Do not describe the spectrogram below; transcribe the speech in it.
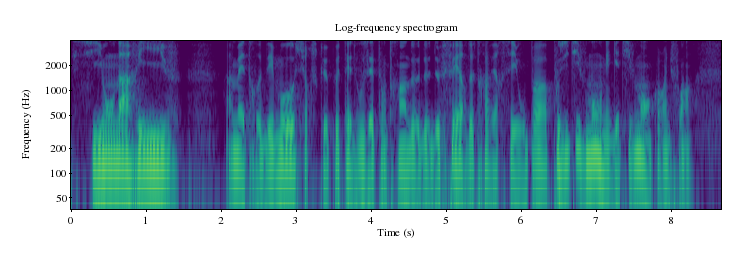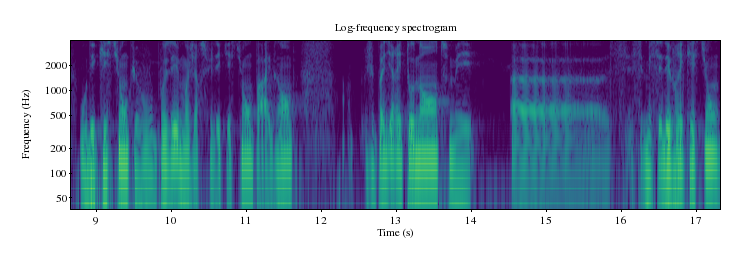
si on arrive à mettre des mots sur ce que peut-être vous êtes en train de, faire, de traverser ou pas, positivement ou négativement, encore une fois, hein. ou des questions que vous vous posez. Moi, j'ai reçu des questions, par exemple, je ne vais pas dire étonnantes, mais, euh, c'est des vraies questions.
